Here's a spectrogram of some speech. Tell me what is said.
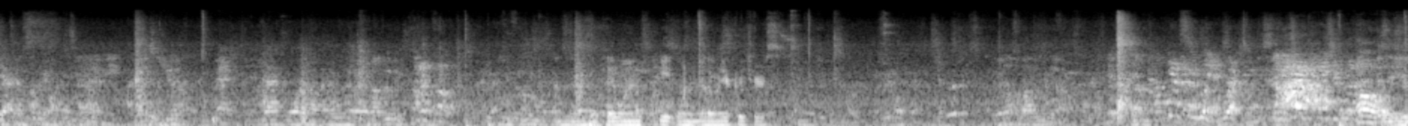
Yeah, that's something. This is good. That's one of I will. Not moving the top. And then I'm gonna pay one, eat one another one of your creatures. Oh, The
